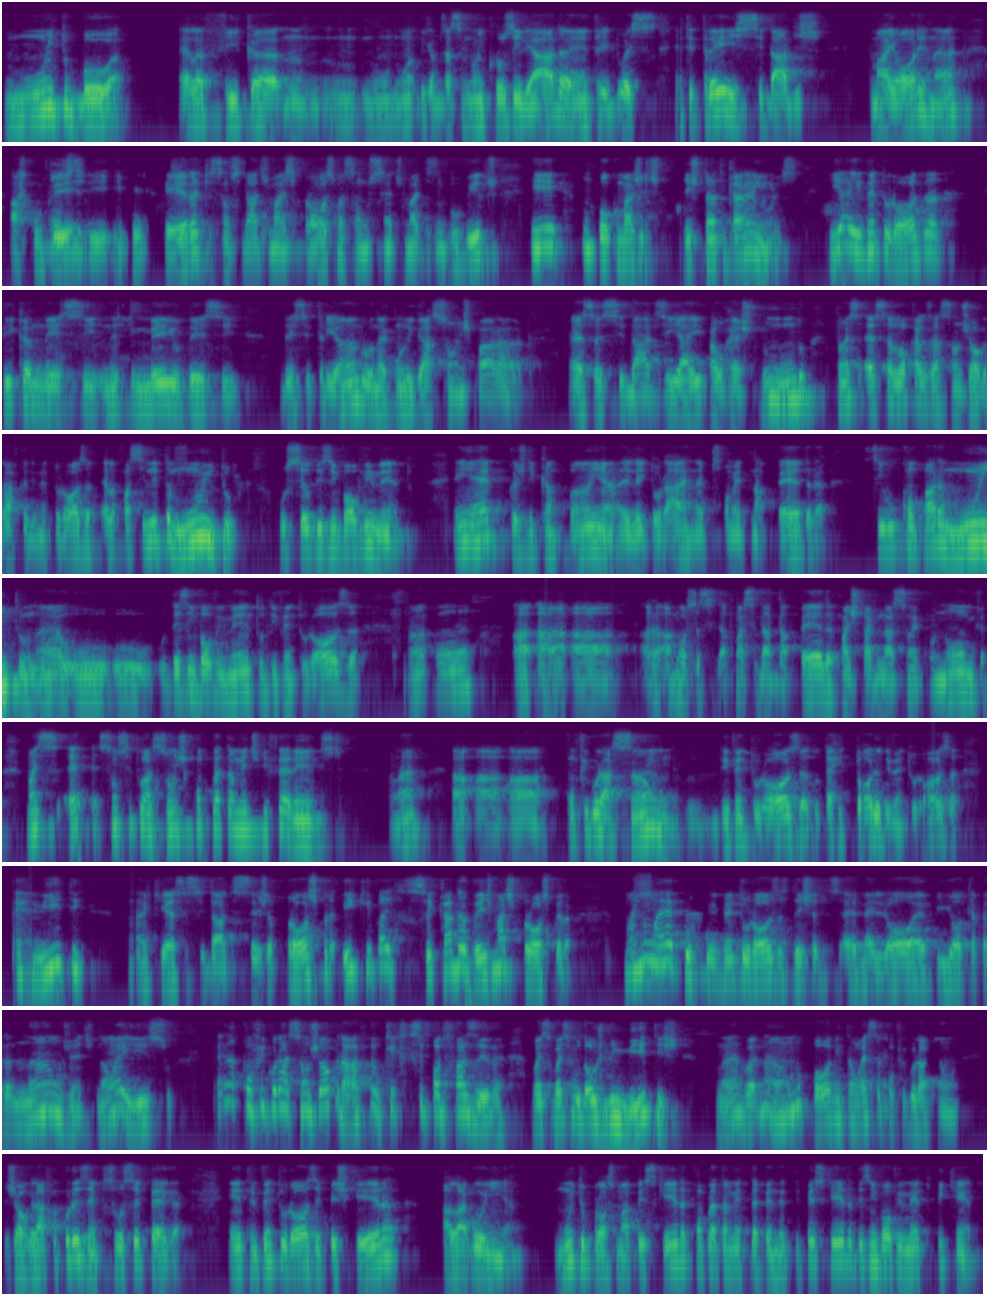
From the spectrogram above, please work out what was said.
muito boa. Ela fica, num, digamos assim, numa encruzilhada entre duas, entre três cidades maiores, né? Arco Verde Isso. e Pesqueira, que são cidades mais próximas, são os centros mais desenvolvidos, e um pouco mais distante Garanhuns. E aí Venturosa fica nesse, nesse meio desse, desse triângulo, né, com ligações para essas cidades e aí para o resto do mundo. Então, essa localização geográfica de Venturosa, ela facilita muito o seu desenvolvimento. Em épocas de campanha eleitorais, né, principalmente na Pedra, se o compara muito né, o, o, o desenvolvimento de Venturosa né, com a, a, a, a, nossa cidade, com a cidade da pedra, com a estagnação econômica, mas é, são situações completamente diferentes. Né? A, a, a, configuração de Venturosa, do território de Venturosa, permite né, que essa cidade seja próspera e que vai ser cada vez mais próspera. Mas não é porque Venturosa deixa de, é melhor, é pior que a Pedra. Não, gente, não é isso. É a configuração geográfica. O que, que se pode fazer, né? Vai, vai se mudar os limites, né? Vai, não, não pode. Então, essa é. configuração geográfica, por exemplo, se você pega entre Venturosa e Pesqueira, a Lagoinha, muito próximo à Pesqueira, completamente dependente de Pesqueira, desenvolvimento pequeno.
